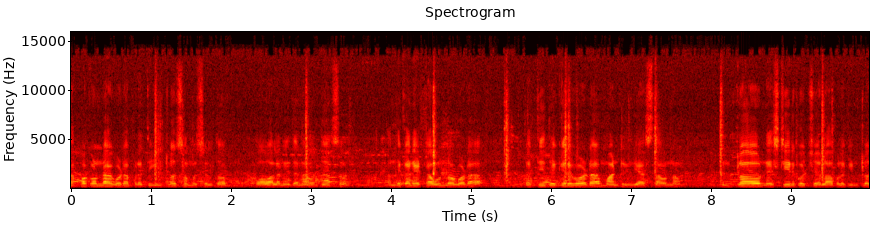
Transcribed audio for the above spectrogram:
తప్పకుండా కూడా ప్రతి ఇంట్లో సమస్యలతో పోవాలనేది నా ఉద్దేశం. అందుకనే టౌన్లో కూడా ప్రతి దగ్గర కూడా మానిటరింగ్ చేస్తూ ఉన్నాం. ఇంట్లో నెక్స్ట్ ఇయర్కి వచ్చే లోపలికి ఇంట్లో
